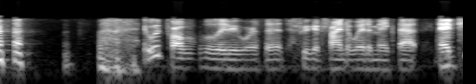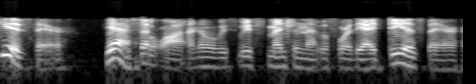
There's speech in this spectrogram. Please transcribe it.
it would probably be worth it if we could find a way to make that. The idea is there. Yeah. We've said a lot. I know we've we've mentioned that before. The idea is there.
